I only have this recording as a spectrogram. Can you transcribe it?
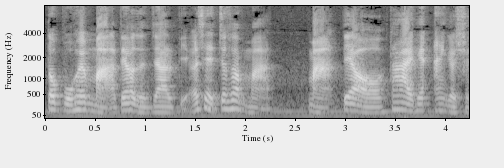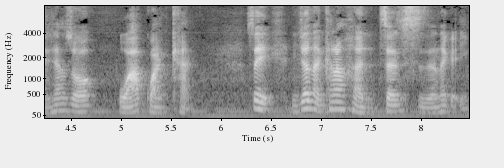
都不会码掉人家的脸，而且就算码码掉哦，他还可以按一个选项说我要观看。所以你就能看到很真实的那个影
